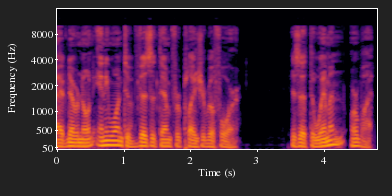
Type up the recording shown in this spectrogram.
I have never known any one to visit them for pleasure before. Is it the women, or what?"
